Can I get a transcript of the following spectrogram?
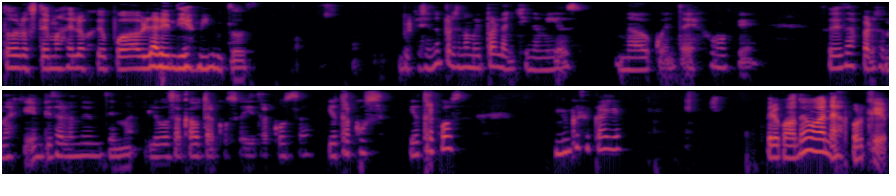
todos los temas de los que puedo hablar en 10 minutos. Porque siendo una persona muy parlanchina, amigas, me he dado cuenta. Es como que soy de esas personas que empieza hablando de un tema y luego saca otra cosa y otra cosa y otra cosa y otra cosa. Y nunca se calla. Pero cuando tengo ganas, porque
